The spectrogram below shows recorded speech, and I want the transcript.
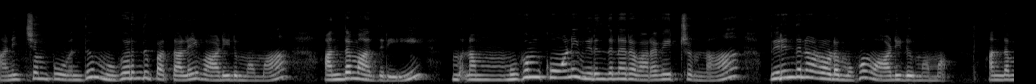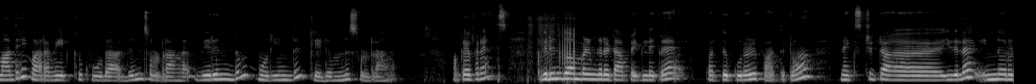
அனிச்சம் பூ வந்து முகர்ந்து பார்த்தாலே வாடிடுமாம்மா அந்த மாதிரி நம் முகம் கோணி விருந்தினரை வரவேற்றோம்னா விருந்தினரோட முகம் வாடிடுமாம்மா அந்த மாதிரி வரவேற்க கூடாதுன்னு சொல்கிறாங்க விருந்தும் முறிந்து கெடும்னு சொல்கிறாங்க ஓகே ஃப்ரெண்ட்ஸ் விருந்தோம்பல்ங்கிற டாப்பிக்கில் இருக்கிற பத்து குறள் பார்த்துட்டோம். நெக்ஸ்ட்டு டா இதில் இன்னொரு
